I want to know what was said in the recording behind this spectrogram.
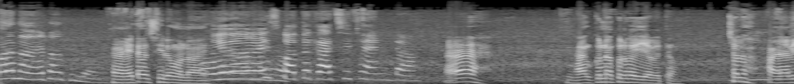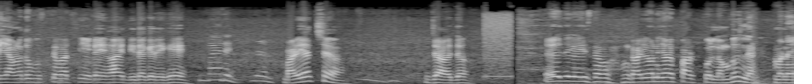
পরে না এটাও ছিল। হ্যাঁ এটাও ছিল মনে হয়। কত কাছে ফ্যানটা। আহ ভাঙ্কুর নাকুর হয়ে যাবে তো। চলো ফাইনালি আমরা তো বুঝতে পারছি এটাই হয় দিদাকে দেখে। বাড়ি যাচ্ছ? যাও যাও। এই যে গাইস দেখো গাড়ি অন্য জায়গায় পার্ক করলাম বুঝলে? মানে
